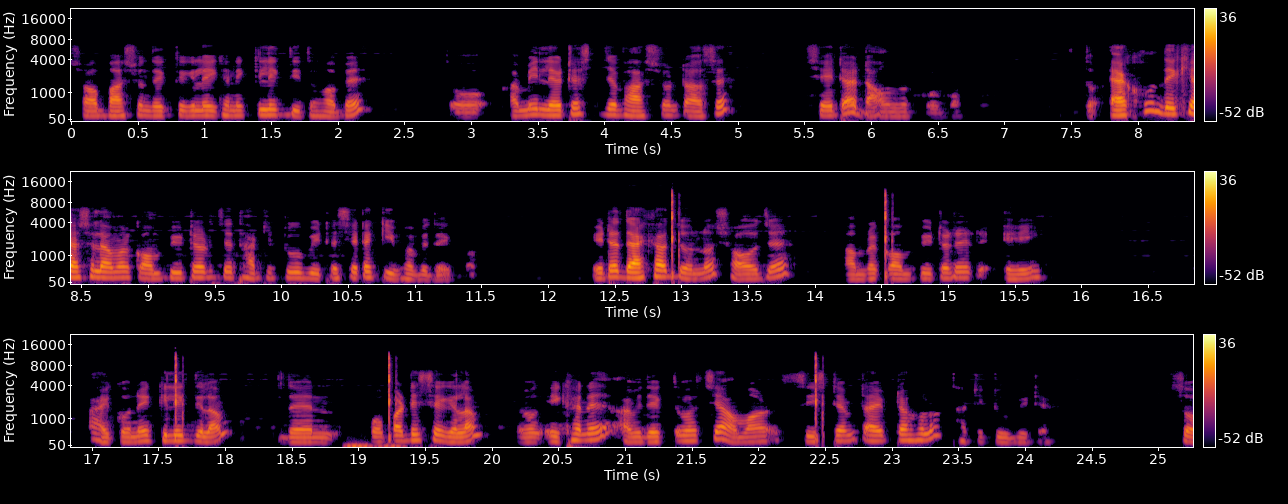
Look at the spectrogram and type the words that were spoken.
সব ভার্সন দেখতে গেলে এখানে ক্লিক দিতে হবে। তো আমি লেটেস্ট যে ভার্সনটা আছে, সেটা ডাউনলোড করব। তো এখন দেখি আসলে আমার কম্পিউটার যে থার্টি টু বিটে সেটা কীভাবে দেখব? এটা দেখার জন্য সহজে আমরা কম্পিউটারের এই আইকনে ক্লিক দিলাম দেন প্রপার্টিসে গেলাম এবং এখানে আমি দেখতে পাচ্ছি আমার সিস্টেম টাইপটা হলো থার্টি টু বিটের সো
